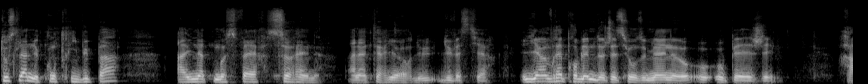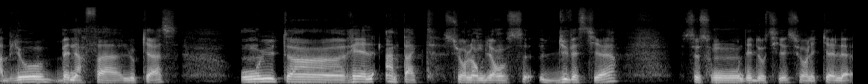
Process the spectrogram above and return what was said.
Tout cela ne contribue pas à une atmosphère sereine à l'intérieur du, vestiaire. Il y a un vrai problème de gestion humaine au PSG. Rabiot, Ben Arfa, Lucas ont eu un réel impact sur l'ambiance du vestiaire. Ce sont des dossiers sur lesquels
